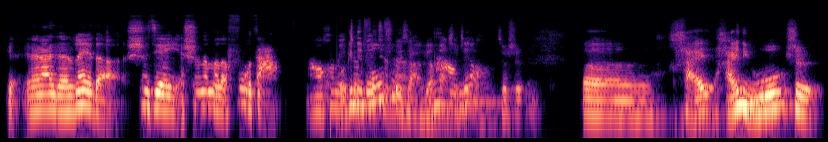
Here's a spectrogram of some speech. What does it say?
原原来人类的世界也是那么的复杂。然后后面我给你复述一下，原版是这样，就是呃，海海女巫是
